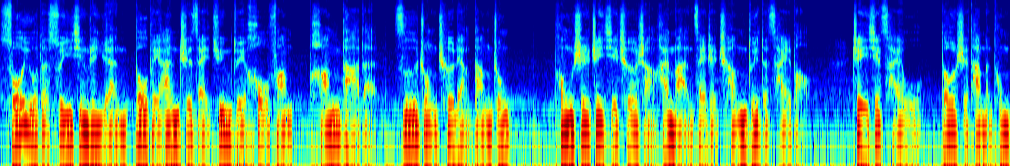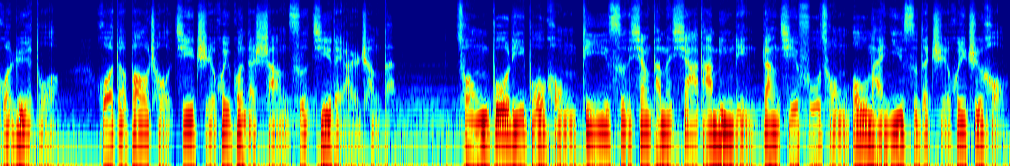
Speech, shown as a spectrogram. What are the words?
所有的随行人员都被安置在军队后方庞大的辎重车辆当中，同时这些车上还满载着成堆的财宝。这些财物都是他们通过掠夺。获得报酬及指挥官的赏赐积累而成的。从波利伯孔第一次向他们下达命令，让其服从欧迈尼斯的指挥之后，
